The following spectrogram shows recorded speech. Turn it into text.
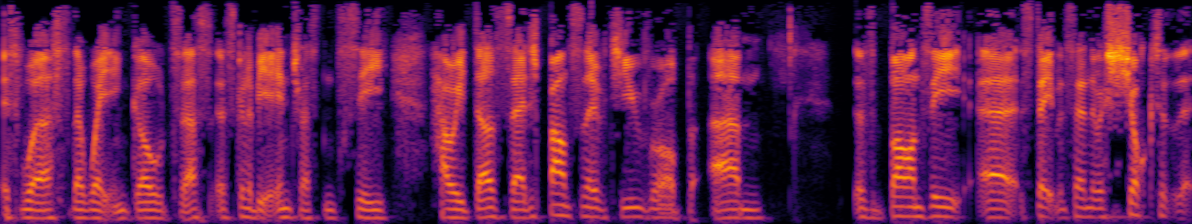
is worth their weight in gold. So that's it's going to be interesting to see how he does there. Just bouncing over to you, Rob. Um, there's a Barnsley uh, statement saying they were shocked at the,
